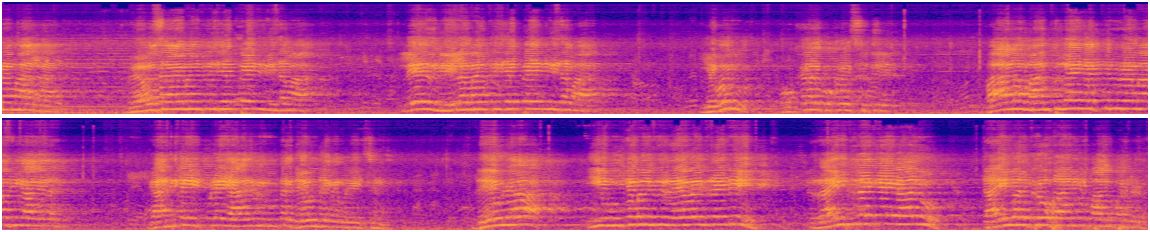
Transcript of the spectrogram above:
రమ్మాలా వ్యవసాయ మంత్రి చెప్పేది నిజమా? లేదు నీళ్ళ మంత్రి చెప్పేది నిజమా? ఎవరు? ఒకరికొకరు స్థితి లేదు. వాళ్ళ మంత్రులే చెప్తున్నారు మాఫీ కాలేదని. అందుకే ఇప్పుడే యాదగిరి గుట్ట దేవుడి దగ్గర వేయించింది. దేవుడా ఈ ముఖ్యమంత్రి రేవంత్ రెడ్డి రైతులకే కాదు దైవ ద్రోహానికి పాల్పడ్డాడు.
